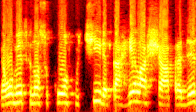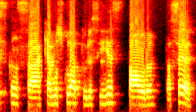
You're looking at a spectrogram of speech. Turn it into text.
é um momento que o nosso corpo tira para relaxar, para descansar, que a musculatura se restaura, tá certo?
